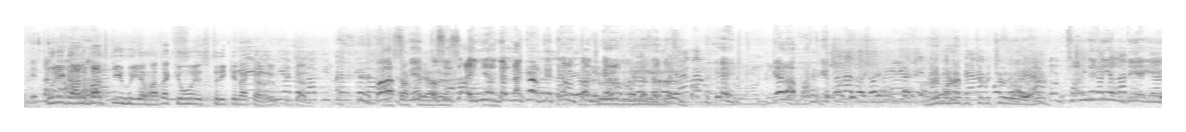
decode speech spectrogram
ਦਿੱਤਾ। ਪੂਰੀ ਗੱਲਬਾਤ ਕੀ ਹੋਈ ਹੈ ਮਾਤਾ? ਕਿਉਂ ਇਸ ਤਰੀਕੇ ਨਾਲ ਕਰ ਰਹੇ ਹੋ? ਕੀ ਕਰ ਬਸ ਫਿਰ ਤੁਸੀਂ ਸਾਈਆਂ ਗੱਲਾਂ ਕਰਦੇ ਤੇ ਹੁਣ ਤੁਹਾਨੂੰ ਕਿਹੜਾ ਮੋੜ ਲੱਗਾ ਕਿਹੜਾ ਪੜ ਕੇ ਅਰੇ ਮੋੜੇ ਪਿੱਛੇ ਪਿੱਛੇ ਹੋ ਜਾਏ ਸਮਝ ਨਹੀਂ ਆਉਂਦੀ ਹੈਗੀ।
